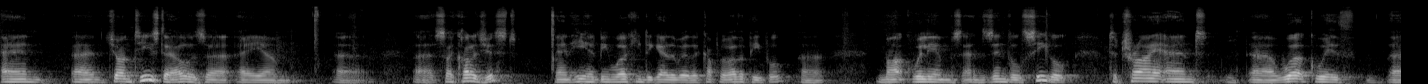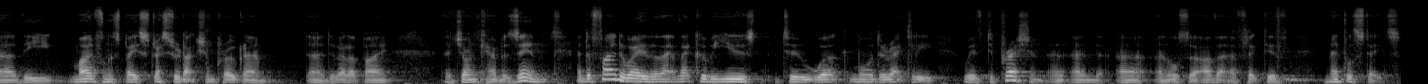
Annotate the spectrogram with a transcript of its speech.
And uh, John Teasdale was a, a, um, uh, a, psychologist, and he had been working together with a couple of other people, uh, Mark Williams and Zindel Segal to try and uh, work with uh, the mindfulness-based stress reduction program uh, developed by Jon Kabat-Zinn, and to find a way that, that that could be used to work more directly with depression and and, and also other afflictive mental states.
